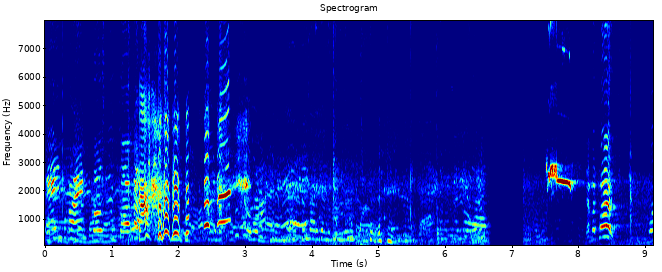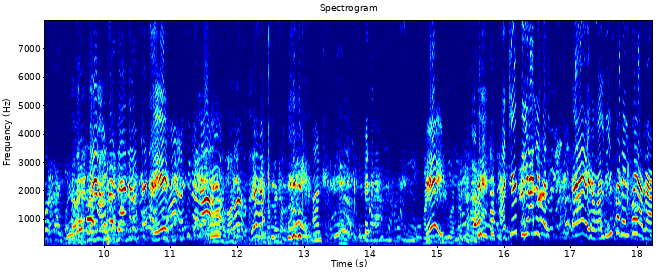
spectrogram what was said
Main point goes to తోక నెంబర్ ఫోర్ అచ్చా తీయాలి. వాళ్ళు తీసుకొని వెళ్ళిపోయారా?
